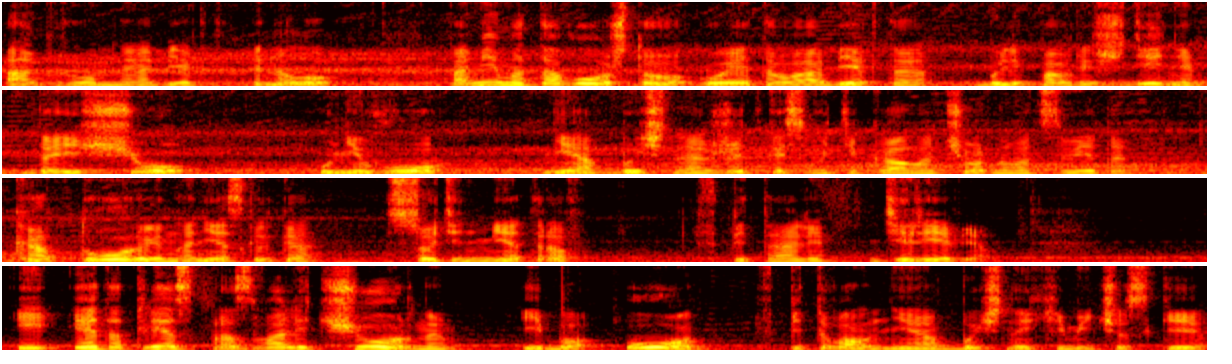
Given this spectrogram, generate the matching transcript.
огромный объект НЛО. Помимо того, что у этого объекта были повреждения, да еще у него необычная жидкость вытекала черного цвета, который на несколько сотен метров впитали деревья. И этот лес прозвали черным, ибо он впитывал необычные химические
